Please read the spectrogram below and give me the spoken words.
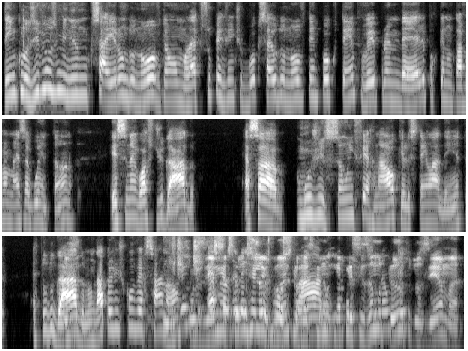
Tem inclusive uns meninos que saíram do novo, tem um moleque super gente boa que saiu do novo tem pouco tempo, veio para o MBL porque não estava mais aguentando esse negócio de gado. Essa mugição infernal que eles têm lá dentro. é tudo gado, não dá pra gente conversar, não. Gente, o Zema é tão relevante, nós, temos, nós, precisamos tanto tem... do Zema.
